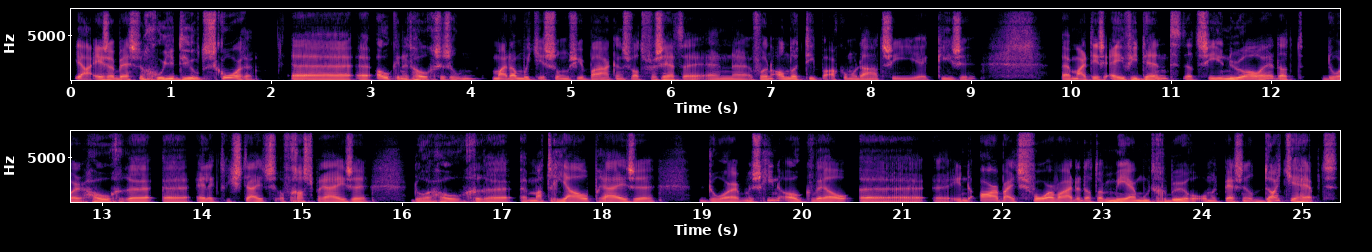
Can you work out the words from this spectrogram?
ja, is er best een goede deal te scoren. Ook in het hoogseizoen. Maar dan moet je soms je bakens wat verzetten en voor een ander type accommodatie kiezen. Eh, maar het is evident, dat zie je nu al, hè, dat door hogere eh, elektriciteits- of gasprijzen, door hogere eh, materiaalprijzen, door misschien ook wel in de arbeidsvoorwaarden dat er meer moet gebeuren om het personeel dat je hebt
